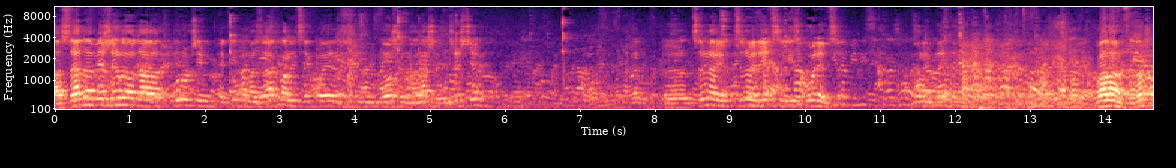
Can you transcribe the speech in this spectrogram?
A sada bih želeo da uručim ekipama zahvalnice koje su došle na naše učešće. E, Crnoj, Crnoj reci iz Boljevca. Molim Hvala vam se, došli.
